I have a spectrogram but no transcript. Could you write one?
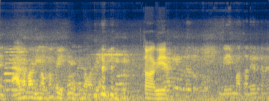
ਆ ਨਾ ਬਾਦੀ ਮੰਮਾ ਪਈ ਸੀ ਨਹੀਂ ਸਮਝਦੀ ਤਾਂ ਆ ਗਈ ਹੈ ਗਏ ਮਾਤਾ ਦੇ ਕਹਿੰਦਾ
